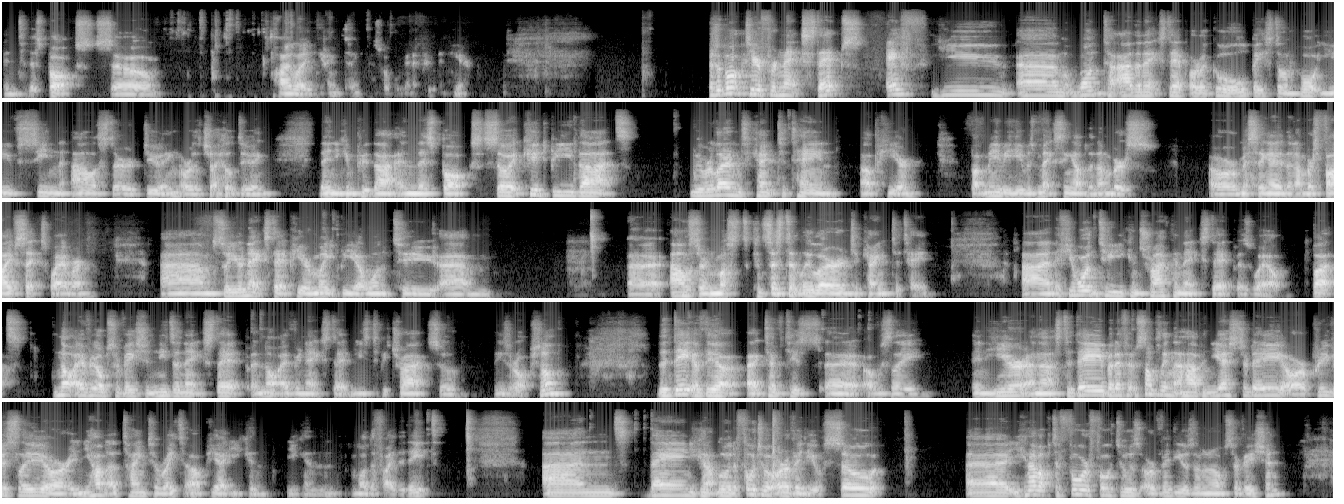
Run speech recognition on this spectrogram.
into this box. So Like counting, that's what we're going to put in here. There's a box here for next steps. If you um, want to add a next step or a goal based on what you've seen Alistair doing or the child doing, then you can put that in this box. So it could be that we were learning to count to 10 up here, but maybe he was mixing up the numbers or missing out the numbers five, six, whatever. Um, so your next step here might be I want to, um, uh, Alistair must consistently learn to count to 10. And if you want to, you can track a next step as well. But not every observation needs a next step and not every next step needs to be tracked. So these are optional. The date of the uh, activities uh, obviously in here and that's today. But if it's something that happened yesterday or previously or and you haven't had time to write it up yet, you can you can modify the date. And then you can upload a photo or a video. So uh, you can have up to four photos or videos on an observation.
